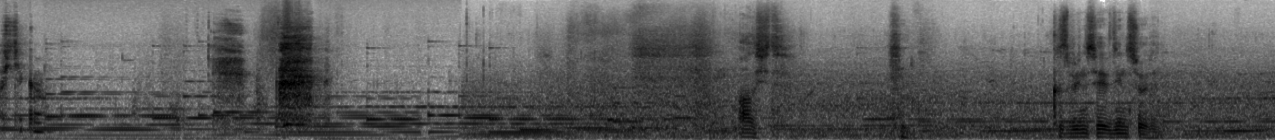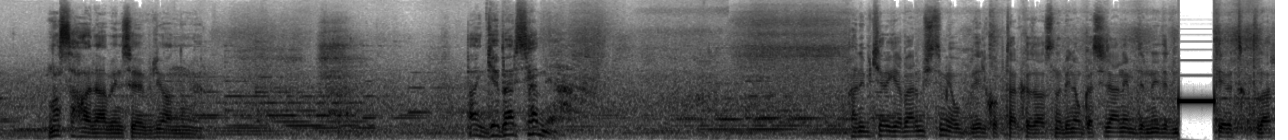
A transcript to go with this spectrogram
Hoşça kal. Al işte. Kız beni sevdiğini söyledi. Nasıl hala beni sevebiliyor anlamıyorum. Ben gebersem ya. Hani bir kere gebermiştim ya o helikopter kazasında. Beni o gasilhane midir nedir yere tıktılar.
